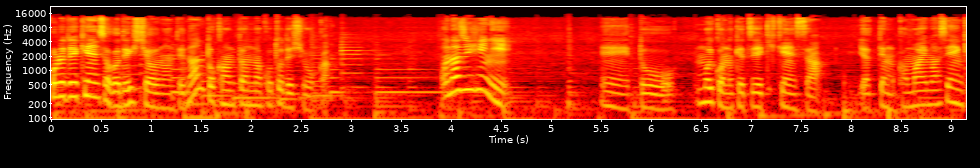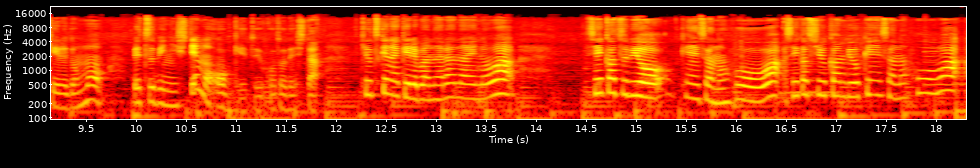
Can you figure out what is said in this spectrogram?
これで検査ができちゃうなんてなんと簡単なことでしょうか。同じ日にえーと、もう一個の血液検査やっても構いませんけれども別日にしても OK ということでした。気をつけなければならないのは生活病検査の方は生活習慣病検査の方は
